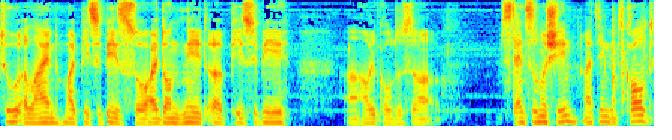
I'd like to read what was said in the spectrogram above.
to align my PCBs so I don't need a PCB uh, how you call this uh, stencil machine I think it's called.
